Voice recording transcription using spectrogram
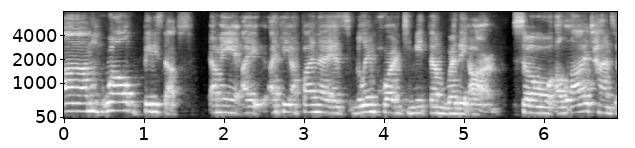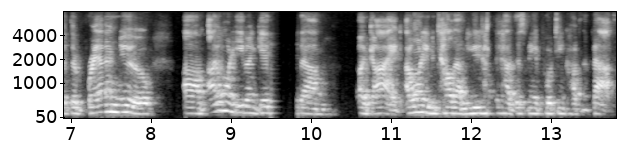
Um, well, baby steps. I mean, I, I think I find that it's really important to meet them where they are. So a lot of times, if they're brand new, um, I won't even give them a guide. I won't even tell them you have to have this many protein, carbs, and fats.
